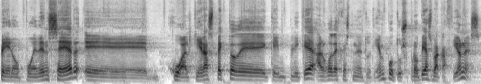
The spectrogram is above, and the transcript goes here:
pero pueden ser eh, cualquier aspecto de, que implique algo de gestión de tu tiempo, tus propias vacaciones.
